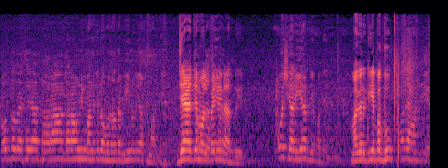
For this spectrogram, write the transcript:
ਦੁੱਧ ਵੈਸੇ ਆ 18 18 19 ਮੰਨ ਕਿਲੋ ਹੋ ਸਕਦਾ 20 ਨੂੰ ਵੀ ਹੱਥ ਮਾਰ ਜਾਇਜ਼ ਜੇ ਮੁੱਲ ਪਹਿਲਾਂ ਦੱਸ ਦਈਏ। ਉਹ 46000 ਦੀ ਆਪਾਂ ਦੇ ਦਿੰਦੇ ਮਗਰ ਕੀ ਹੈ ਬੱਬੂ? ਉਹਦੇ ਹਾਂਜੀ ਹੈ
